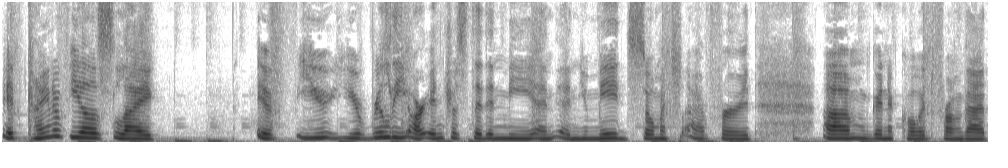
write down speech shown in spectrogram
It kind of feels like if you you really are interested in me and and you made so much effort i'm gonna quote from that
